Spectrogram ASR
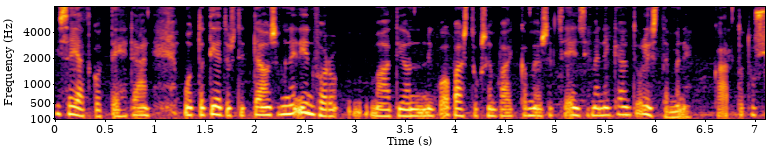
missä jatkot tehdään. Mutta tietysti tämä on semmoinen informaation niin opastuksen paikka myös, että se ensimmäinen käynti olisi tämmöinen kartoitus.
